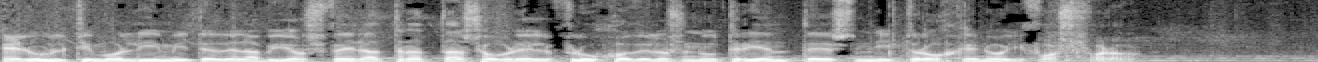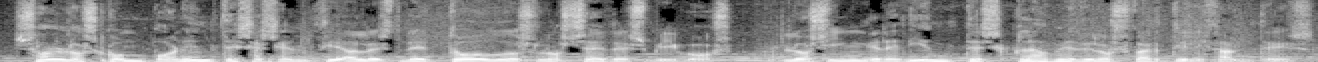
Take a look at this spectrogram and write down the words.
El último límite de la biosfera trata sobre el flujo de los nutrientes nitrógeno y fósforo. Son los componentes esenciales de todos los seres vivos, los ingredientes clave de los fertilizantes.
